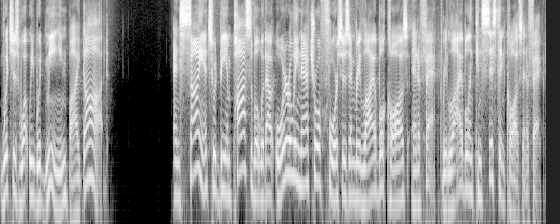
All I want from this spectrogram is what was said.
which is what we would mean by God and science would be impossible without orderly natural forces and reliable cause and effect, reliable and consistent cause and effect.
